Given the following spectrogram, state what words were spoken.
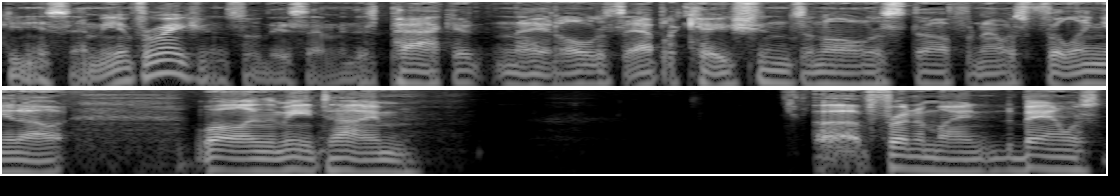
"Can you send me information?" So they sent me this packet, and I had all this applications and all this stuff, and I was filling it out. Well, in the meantime, a friend of mine, the band was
